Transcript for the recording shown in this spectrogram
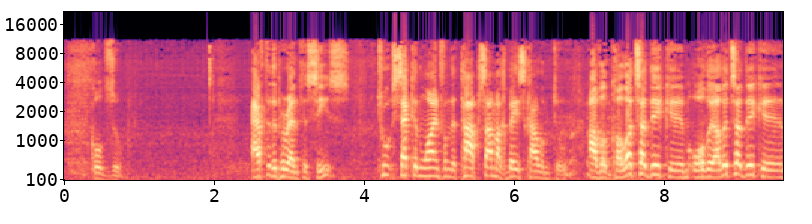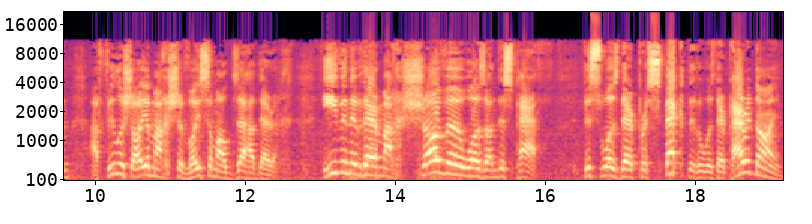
It's called Zu. After the parentheses, two, second line from the top, Samach base column two. Aval kol tzadikim, all the other tzadikim, afilu shaya machshavoisam al zeh Even if their machshava was on this path, this was their perspective, it was their paradigm.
